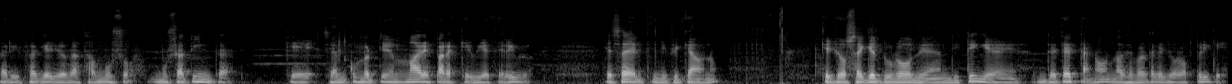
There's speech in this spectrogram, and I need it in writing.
tarifa que yo he gastado mucho, mucha tinta, que se han convertido en mares para escribir ese libro. Ese es el significado, ¿no? Que yo sé que tú lo distingues, detectas, ¿no? No hace falta que yo lo explique.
